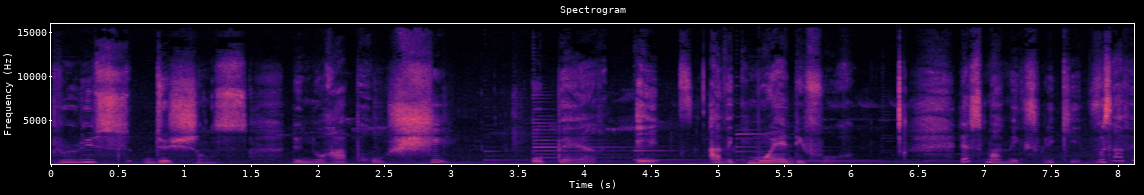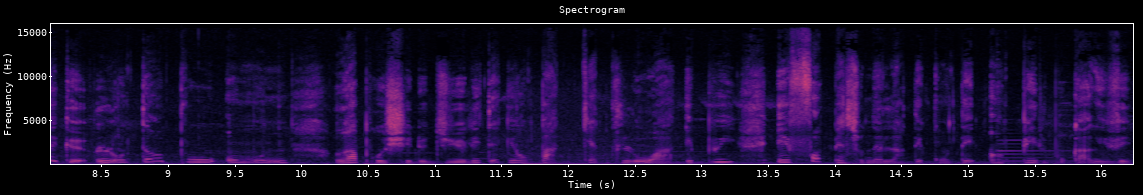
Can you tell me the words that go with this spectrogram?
plus de chances de nous rapprocher au Père et avec moins d'efforts? Laisse-moi m'expliquer. Vous savez que longtemps, pour on rapprocher de Dieu, il était un paquet de lois. Et puis, effort personnel là, t'es compté en pile pour qu'arriver.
